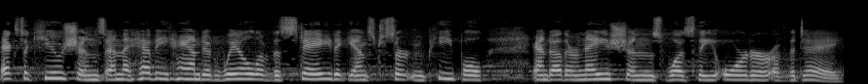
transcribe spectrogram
executions, and the heavy handed will of the state against certain people and other nations was the order of the day.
